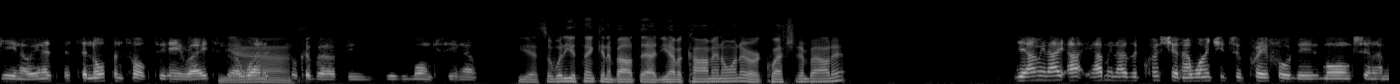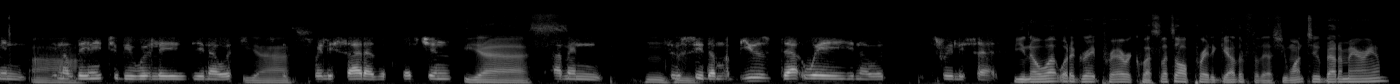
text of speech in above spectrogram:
you know, and it's, it's an open talk today, right? So I wanted to talk about these, these monks. You know, Yeah, so what are you thinking about that? You have a comment on it or a question about it? Yeah. I mean, I, I, I mean, as a Christian, I want you to pray for these monks, and I mean, you know, Ah. they need to be released. You know, it's Yes. it's really sad as a Christian. Yes. I mean, to Mhm. see them abused that way, you know, it's it's really sad. You know what? What a great prayer request. Let's all pray together for this. You want to, Betta Miriam?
